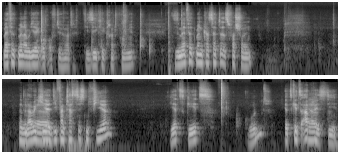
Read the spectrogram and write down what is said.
Method Man, aber die habe ich auch oft gehört. Die sehe ich hier gerade vor mir. Diese Method Man Kassette ist verschollen. Dann, Dann habe ich äh, hier die Fantastischen Vier. Jetzt geht's rund. Jetzt geht's ab, ja. heißt die.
